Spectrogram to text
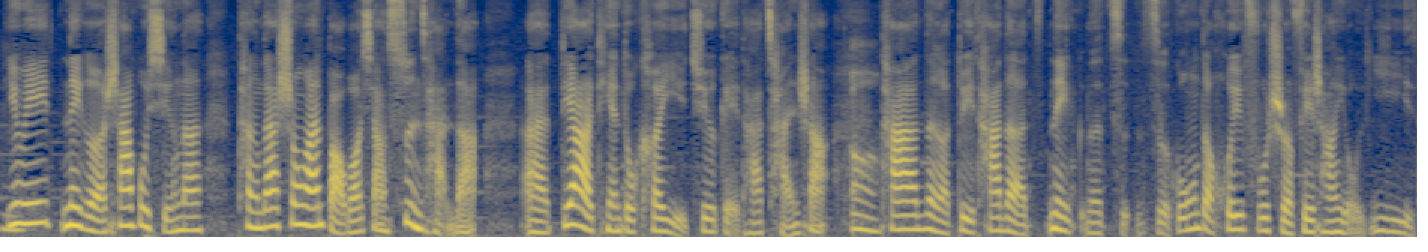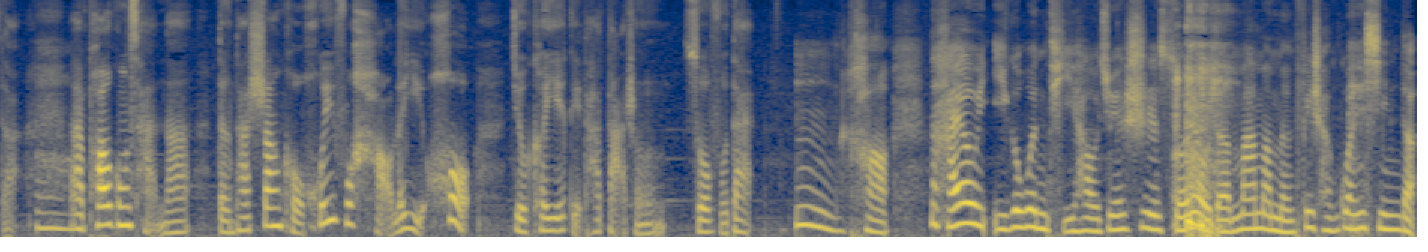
嗯因为那个纱布型呢，等她生完宝宝像顺产的，啊、第二天都可以去给她缠上，嗯它那个对它的那个子子宫的恢复是非常有意义的。嗯那剖宫产呢，等它伤口恢复好了以后，就可以给它打成缩腹带。嗯，好。那还有一个问题哈，我觉得是所有的妈妈们非常关心的，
